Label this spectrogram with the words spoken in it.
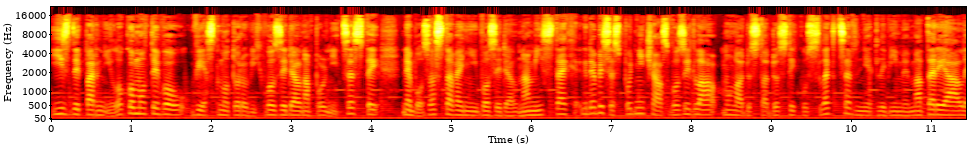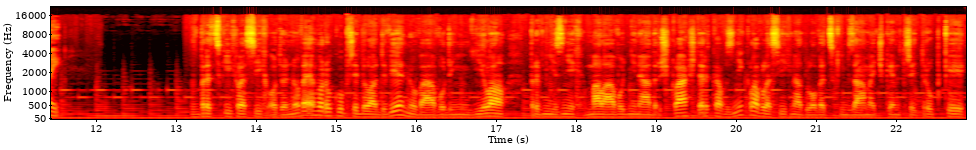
jízdy parní lokomotivou, vjezd motorových vozidel na polní cesty nebo zastavení vozidel na místech, kde by se spodní část vozidla mohla dostat do styku s lehce vznětlivými materiály. V brdských lesích od nového roku přibyla dvě nová vodní díla. První z nich, malá vodní nádrž Klášterka, vznikla v lesích nad Loveckým zámečkem Tři trubky.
